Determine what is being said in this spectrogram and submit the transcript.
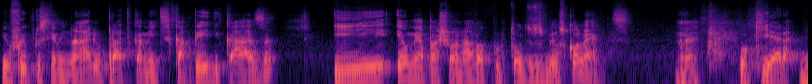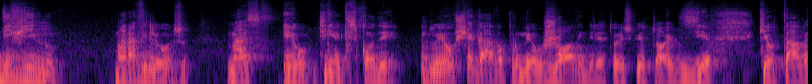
Eu fui para o seminário, praticamente escapei de casa e eu me apaixonava por todos os meus colegas. Não é? O que era divino, maravilhoso. Mas eu tinha que esconder. Quando eu chegava para o meu jovem diretor espiritual e dizia que eu estava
